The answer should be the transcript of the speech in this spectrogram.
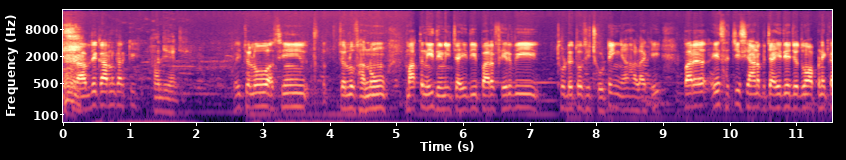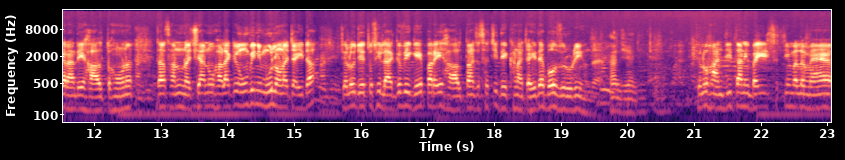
ਸ਼ਰਾਬ ਦੇ ਕਾਰਨ ਕਰਕੇ? ਹਾਂਜੀ ਹਾਂਜੀ। ਬਈ ਚਲੋ ਅਸੀਂ ਚਲੋ ਸਾਨੂੰ ਮਤ ਨਹੀਂ ਦੇਣੀ ਚਾਹੀਦੀ ਪਰ ਫਿਰ ਵੀ ਤੁਹਾਡੇ ਤੋਂ ਅਸੀਂ ਛੋਟੇ ਹੀ ਆ ਹਾਲਾਂਕਿ ਪਰ ਇਹ ਸੱਚੀ ਸਿਆਣਪ ਚਾਹੀਦੀ ਹੈ ਜਦੋਂ ਆਪਣੇ ਘਰਾਂ ਦੇ ਹਾਲਤ ਹੋਣ ਤਾਂ ਸਾਨੂੰ ਨਸ਼ਿਆਂ ਨੂੰ ਹਾਲਾਂਕਿ ਉਹ ਵੀ ਨਹੀਂ ਮੂੰਹ ਲਾਉਣਾ ਚਾਹੀਦਾ। ਚਲੋ ਜੇ ਤੁਸੀਂ ਲੱਗ ਵੀ ਗਏ ਪਰ ਇਹ ਹਾਲਤਾਂ 'ਚ ਸੱਚੀ ਦੇਖਣਾ ਚਾਹੀਦਾ ਬਹੁਤ ਜ਼ਰੂਰੀ ਹੁੰਦਾ ਹੈ। ਹਾਂਜੀ ਹਾਂਜੀ। ਚਲੋ ਹਾਂਜੀ ਤਾਂ ਨਹੀਂ ਬਾਈ ਸੱਚੀ ਮਤਲਬ ਮੈਂ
